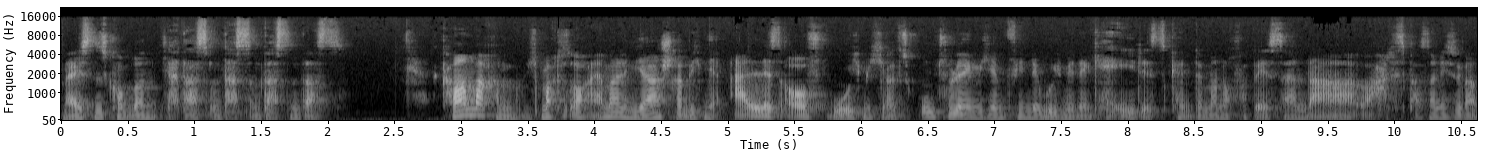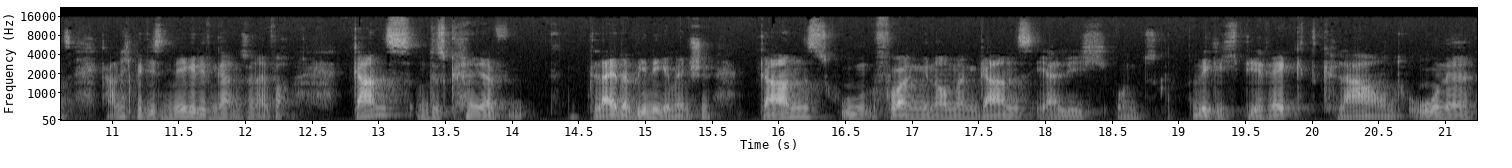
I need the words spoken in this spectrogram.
Meistens kommt dann, ja, das und das und das und das. Kann man machen. Ich mache das auch einmal im Jahr, schreibe ich mir alles auf, wo ich mich als unzulänglich empfinde, wo ich mir denke, hey, das könnte man noch verbessern, da, ach, das passt noch nicht so ganz. Gar nicht mit diesen negativen Gedanken, sondern einfach ganz, und das können ja leider wenige Menschen, ganz unvoreingenommen, ganz ehrlich und wirklich direkt, klar und ohne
